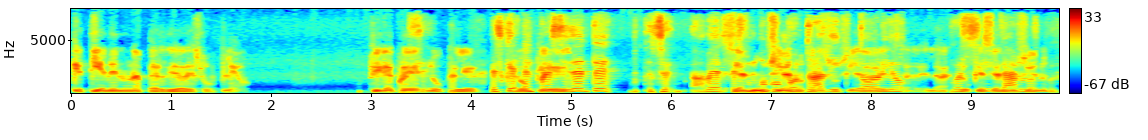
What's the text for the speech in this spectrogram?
que tienen una pérdida de su empleo. Fíjate pues lo que... Es que el presidente, a ver, es un poco contradictorio. Pues lo, que se anuncia en, pues.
